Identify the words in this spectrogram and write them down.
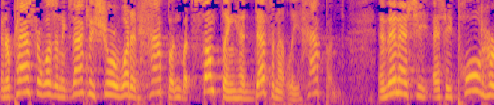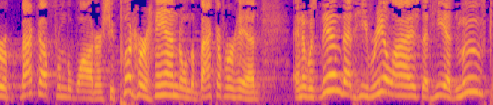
And her pastor wasn't exactly sure what had happened, but something had definitely happened. And then as she as he pulled her back up from the water, she put her hand on the back of her head, and it was then that he realized that he had moved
